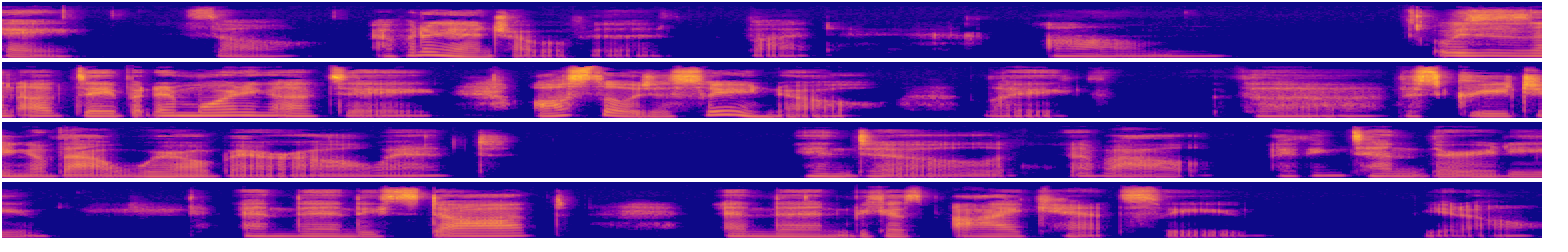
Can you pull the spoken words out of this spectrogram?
hey, so I wouldn't get in trouble for this, but um, this is an update, but in morning update, also just so you know, like the the screeching of that wheelbarrow went until about I think ten thirty, and then they stopped, and then because I can't sleep, you know,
